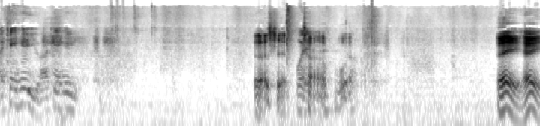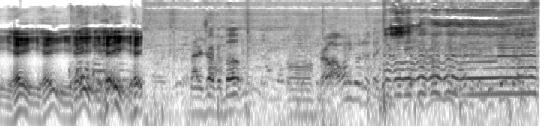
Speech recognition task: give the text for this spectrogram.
I can't hear you. I can't hear you. That shit Wait. tough, boy. Hey, hey, hey, hey, hey, hey, hey. About to drop a boat. Bro, I want to go to the. Uh.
